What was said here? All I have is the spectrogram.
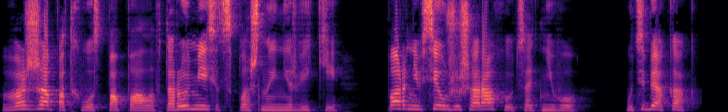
вожжа под хвост попала, второй месяц сплошные нервики. Парни все уже шарахаются от него. У тебя как?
